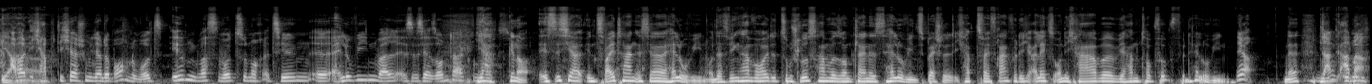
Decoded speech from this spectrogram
Ja. Aber ich habe dich ja schon wieder unterbrochen. Du wolltest irgendwas, wolltest du noch erzählen, äh, Halloween, weil es ist ja Sonntag. Ja, genau. Es ist ja, in zwei Tagen ist ja Halloween. Und deswegen haben wir heute zum Schluss haben wir so ein kleines Halloween-Special. Ich habe zwei Fragen für dich, Alex, und ich habe, wir haben Top 5 für Halloween. Ja. Ne? Dank Anna.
